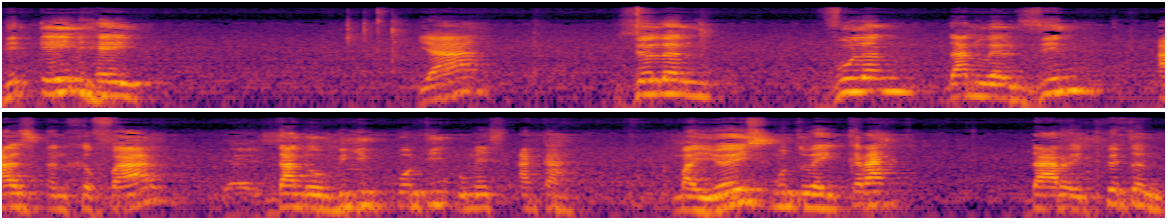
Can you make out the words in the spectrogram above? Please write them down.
die eenheid ja, zullen voelen, dan wel zien als een gevaar, dan door begin poti umes aka. Maar juist moeten wij kracht daaruit putten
